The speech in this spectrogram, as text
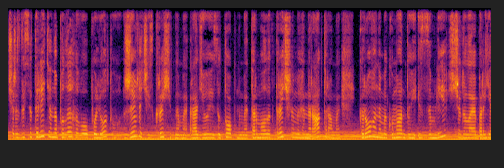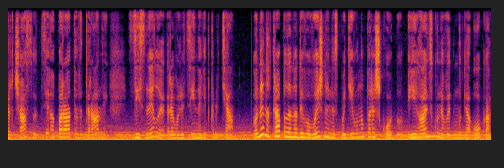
через десятиліття наполегливого польоту, живлячись крихітними радіоізотопними термоелектричними генераторами, керованими командою із землі, що долає бар'єр часу, ці апарати-ветерани здійснили революційне відкриття. Вони натрапили на дивовижну і несподівану перешкоду, гігантську невидиму для ока,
